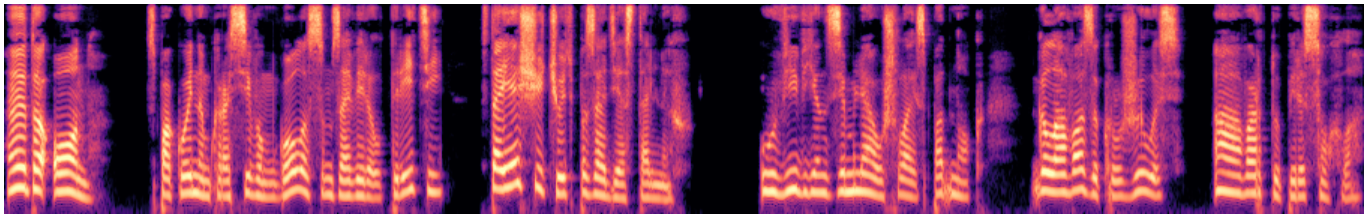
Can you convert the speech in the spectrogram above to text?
«Это он!» — спокойным красивым голосом заверил третий, стоящий чуть позади остальных. У Вивьен земля ушла из-под ног, голова закружилась, а во рту пересохла.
